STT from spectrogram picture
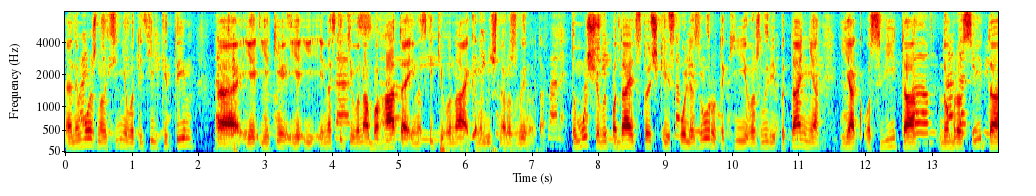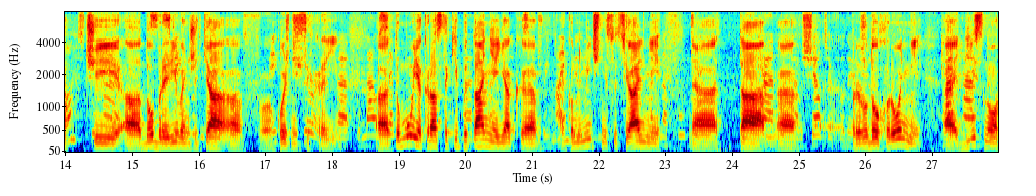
е, не можна оцінювати тільки тим, Е, які, і- наскільки вона багата, і uh, наскільки вона економічно розвинута. Тому що випадають з точки з поля зору такі важливі питання, як освіта, Um, добра освіта чи е, добрий рівень життя е, в кожній з цих країн. Е, Тому 7 якраз такі питання, як the е, 9 billion економічні, соціальні е, та е, природоохоронні е, дійсно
